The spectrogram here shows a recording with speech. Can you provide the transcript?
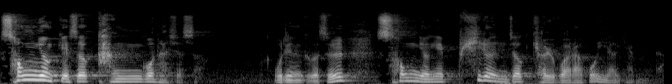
성령께서 강권하셔서 우리는 그것을 성령의 필연적 결과라고 이야기합니다.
